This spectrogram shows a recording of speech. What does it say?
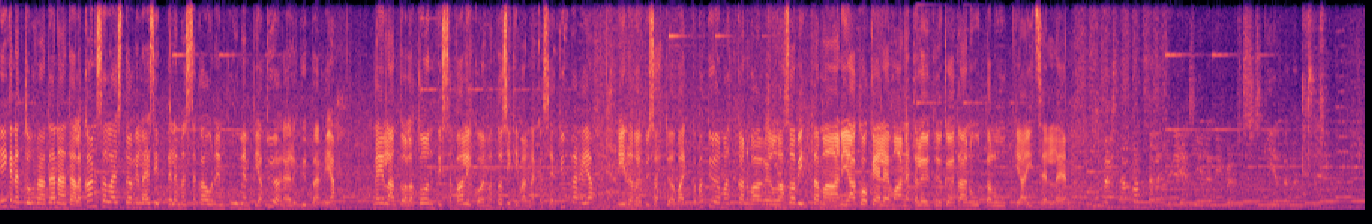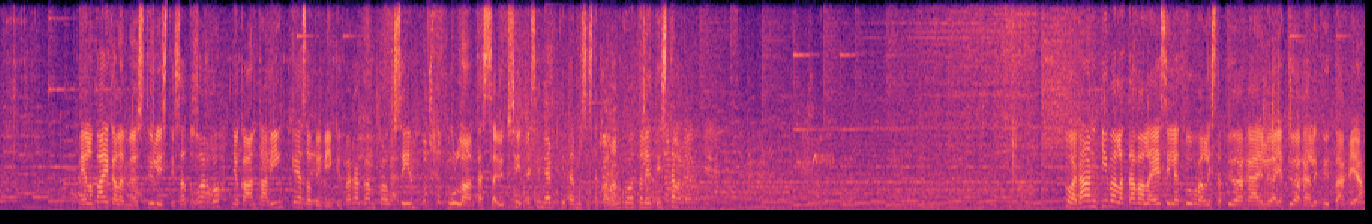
Liikenneturva on tänään täällä kansalaistorilla esittelemässä kauniin kuumempia pyöräilykypäriä. Meillä on tuolla kontissa valikoima tosi kivan näköisiä kypäriä. Niitä voi pysähtyä vaikkapa työmatkan varrella sovittamaan ja kokeilemaan, että löytyykö jotain uutta luukkia itselleen. Meillä on paikalla myös tylisti Satuarvo, joka antaa vinkkejä sopiviin kypäräkampauksiin. Mulla on tässä yksi esimerkki tämmöisestä kalanruotoletistä. Tuodaan kivalla tavalla esille turvallista pyöräilyä ja pyöräilykypäriä.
